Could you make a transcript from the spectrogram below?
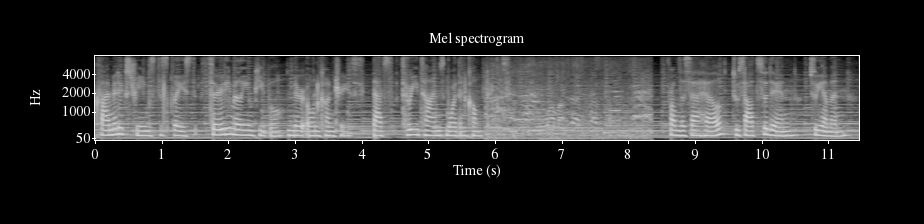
climate extremes displaced 30 million people in their own countries. That's three times more than conflict. From the Sahel to South Sudan to Yemen,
